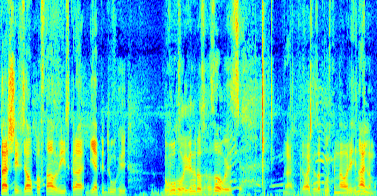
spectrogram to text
Перший взяв, поставив, іскра б'є під другий вугол і він розгазовується. Так, давайте запустимо на оригінальному.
